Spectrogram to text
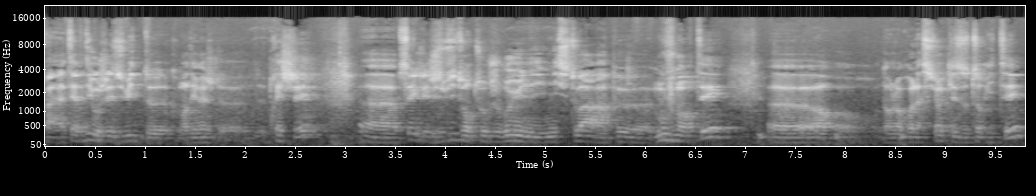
enfin interdit aux jésuites de, comment dirais-je, prêcher. Euh, vous savez que les jésuites ont toujours eu une, histoire un peu mouvementée euh, dans leur relation avec les autorités.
